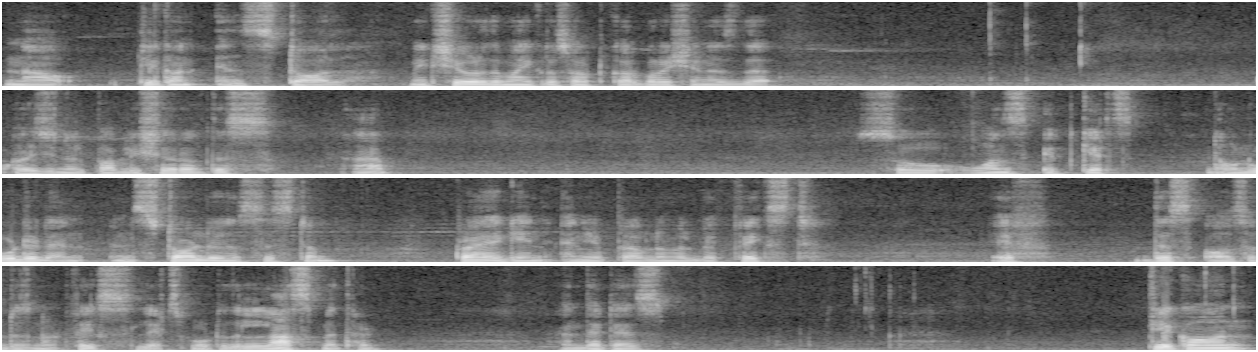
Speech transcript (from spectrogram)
Now click on install. Make sure the Microsoft Corporation is the original publisher of this app. So once it gets downloaded and installed in your system try again and your problem will be fixed. If this also does not fix let's move to the last method and that is click on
